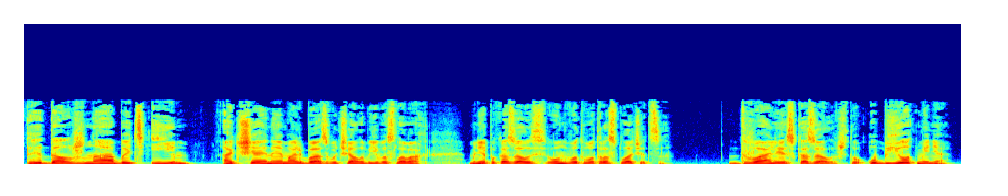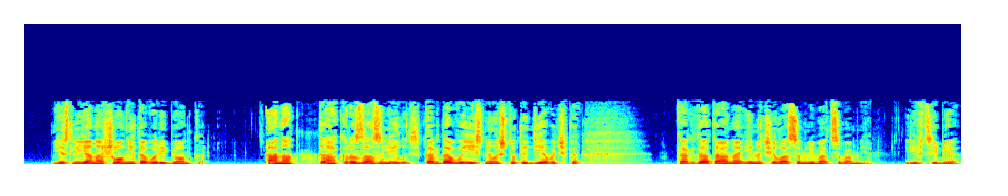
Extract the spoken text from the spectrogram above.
«Ты должна быть им!» Отчаянная мольба звучала в его словах. Мне показалось, он вот-вот расплачется. Двалия сказала, что убьет меня, если я нашел не того ребенка. Она так разозлилась, когда выяснилось, что ты девочка. Тогда-то она и начала сомневаться во мне. И в тебе.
